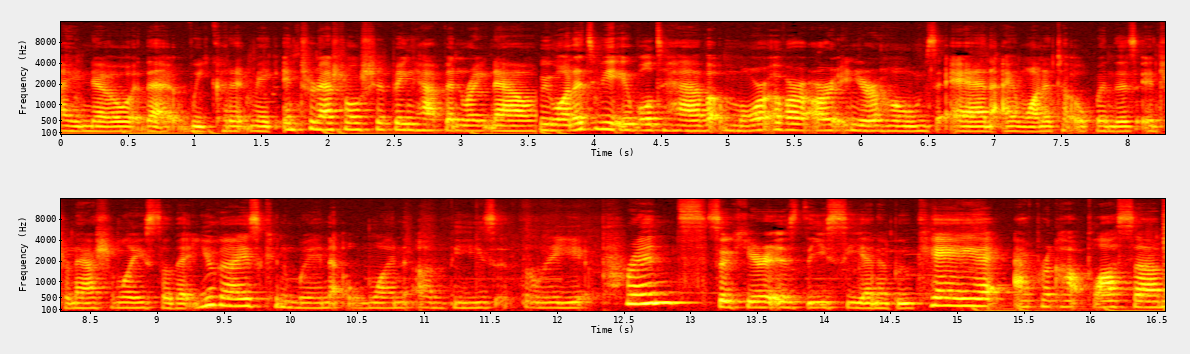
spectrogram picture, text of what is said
I know that we couldn't make international shipping happen right now. We wanted to be able to have more of our art in your homes and I wanted to open this internationally so that you guys can win one of these three prints. So here is the Sienna Bouquet, Apricot Blossom,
